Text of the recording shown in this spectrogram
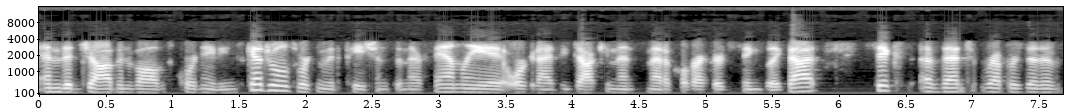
and the job involves coordinating schedules, working with patients and their family, organizing documents, medical records, things like that. Six event representative,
